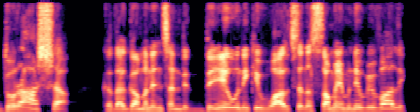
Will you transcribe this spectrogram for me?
దురాశ. కదా గమనించండి దేవునికి ఇవ్వాల్సిన సమయం నువ్వు ఇవ్వాలి.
